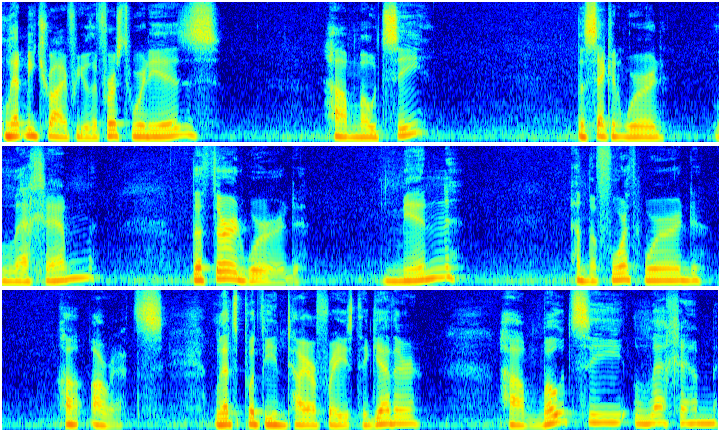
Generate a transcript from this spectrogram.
Let me try for you. The first word is hamotzi. The second word, lechem. The third word, min. And the fourth word, haaretz. Let's put the entire phrase together. Hamotzi lechem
